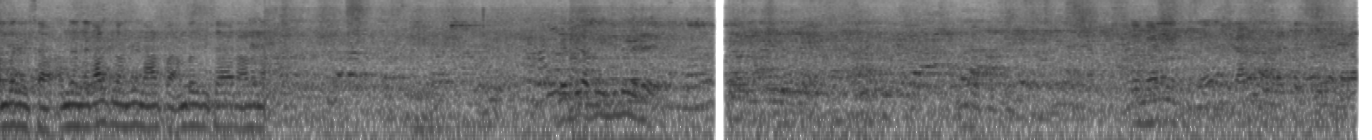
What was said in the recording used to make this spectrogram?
ஐம்பது பைசா அந்தந்த காலத்தில் வந்து நாற்பது ஐம்பது பைசா நாலு நா- இந்த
